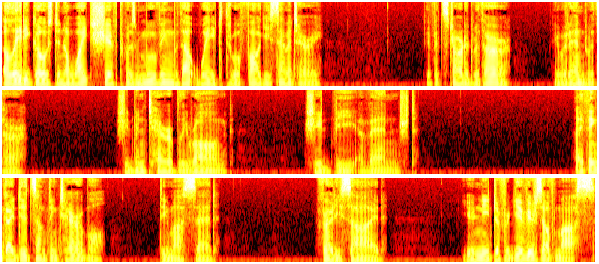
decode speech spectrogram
A lady ghost in a white shift was moving without weight through a foggy cemetery. If it started with her, it would end with her. She'd been terribly wronged. She'd be avenged. I think I did something terrible, Dimas said. Freddie sighed. You need to forgive yourself, Mas.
